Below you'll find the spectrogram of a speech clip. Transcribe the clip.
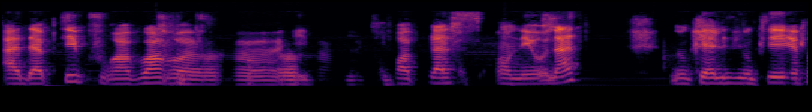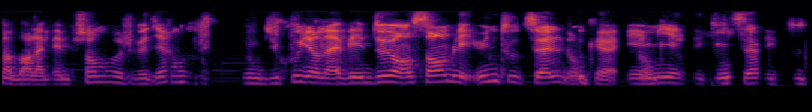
adaptés pour avoir les trois places en néonat. Donc elles étaient enfin, dans la même chambre, je veux dire. Donc du coup, il y en avait deux ensemble et une toute seule. Donc euh, Amy était toute seule et toute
